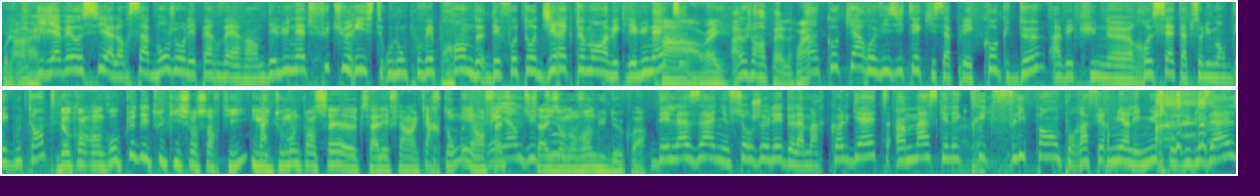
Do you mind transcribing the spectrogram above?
Oh la vache. Il y avait aussi, alors ça, bonjour les pervers, hein, des lunettes futuristes où l'on pouvait prendre des photos directement avec les lunettes. Ah ouais Ah oui, je rappelle. Ouais. Un coca revisité qui s'appelait Coke 2 avec une euh, recette absolument dégoûtante. Donc en, en gros que des trucs qui sont sortis, Il- tout le monde pensait euh, que ça allait faire un carton et, Et en fait rien du ça, tout. ils en ont vendu deux quoi. Des lasagnes surgelées de la marque Colgate, un masque électrique flippant pour raffermir les muscles du visage,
